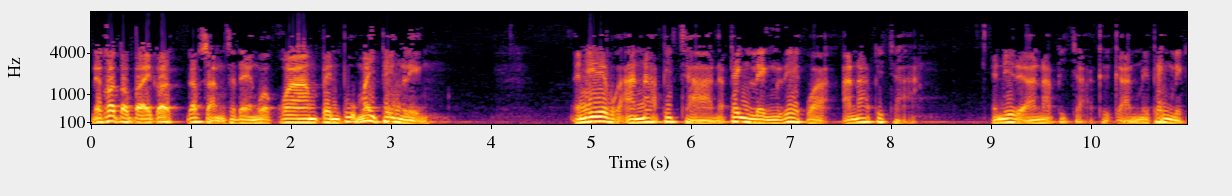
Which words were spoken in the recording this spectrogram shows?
แล้วข้อต่อไปก็รับสั่งแสดงว่าความเป็นผู้ไม่เพ่งเล็ง อันนี้เรียกว่าอนาพิชานะเพ่งเล็ง เรียกว่าอนาพิชา อันนี้เรียกอนาพิชาคือการไม่เพ่งเล็ง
